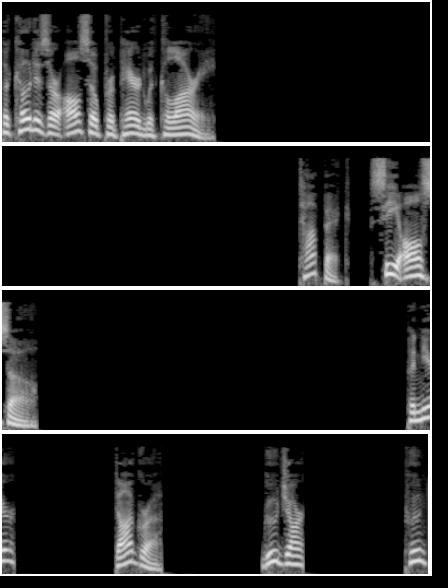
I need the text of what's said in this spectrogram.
Pakodas are also prepared with kalari. See also Paneer Dogra Gujar Poonch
